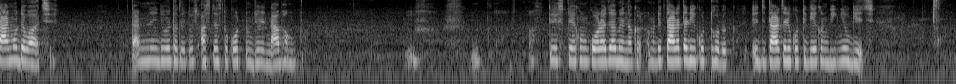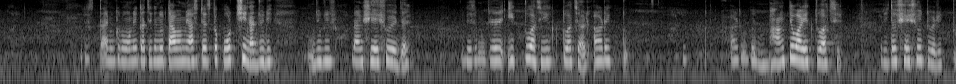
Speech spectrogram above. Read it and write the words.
টাইমও দেওয়া আছে। টাইম নেই দেওয়া থাকলে তো আস্তে আস্তে করতাম যদি না ভাঙতো। আস্তে আস্তে এখন করা যাবে না, কারণ আমাদের তাড়াতাড়ি করতে হবে। এই যে তাড়াতাড়ি করতে গিয়ে এখন ভেঙেও গিয়েছে। টাইম এখন অনেক আছে, কিন্তু তাও আমি আস্তে আস্তে করছি না। যদি যদি টাইম শেষ হয়ে যায় বেশ মিনিটের একটু আছে একটু আছে, আর আর একটু, আর ভাঙতেও আর একটু আছে। এটা শেষ হতে আর একটু।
